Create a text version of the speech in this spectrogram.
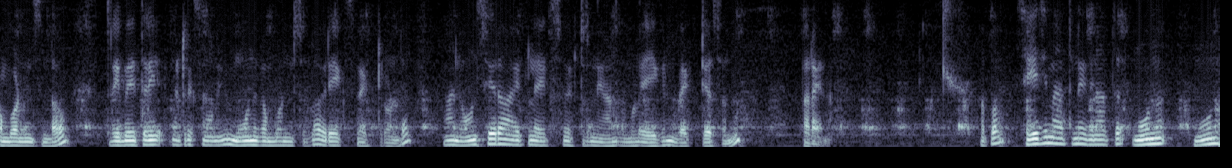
കമ്പോണൻസ് ഉണ്ടാവും. ത്രീ ബൈ ത്രീ മെട്രിക്സ് ആണെങ്കിൽ മൂന്ന് കമ്പോണൻസ് ഉള്ള ഒരു എക്സ് വെക്ടർ ഉണ്ട്. ആ നോൺ സീറോ ആയിട്ടുള്ള എക്സ് വെക്ടറിനെയാണ് നമ്മൾ ഏകൺ വെക്ടേഴ്സ് എന്ന് പറയുന്നത്. അപ്പം സേജ് മാത്തിന് ഇതിനകത്ത് മൂന്ന് മൂന്ന്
